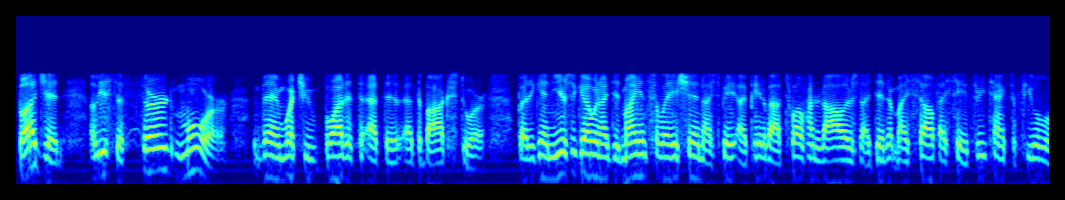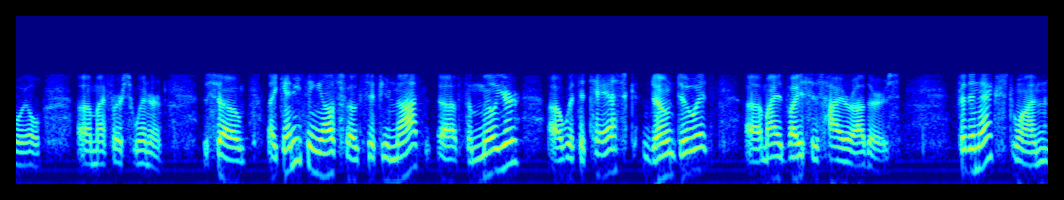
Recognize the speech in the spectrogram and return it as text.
Budget at least a third more than what you bought at the at the at the box store. But again, years ago when I did my insulation, I, paid I paid about twelve hundred dollars. I did it myself. I saved three tanks of fuel oil uh, my first winter. So, like anything else, folks, if you're not uh, familiar uh, with the task, don't do it. Uh, my advice is hire others. For the next one,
